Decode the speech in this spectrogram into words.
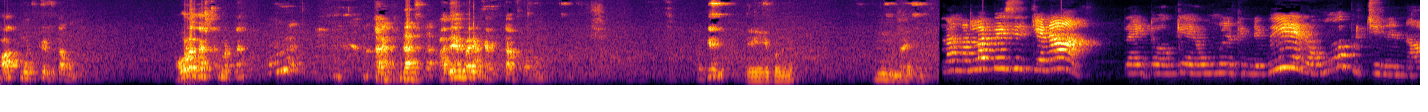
லாக் மட்டும் எடுத்தால் வந்து அவ்வளோ கஷ்டப்பட்டேன். அதே மாதிரி கரெக்டா போகணும். ஓகே நீங்கள் பண்ணுங்க. ம் ரைட் நான் நல்லா பேசியிருக்கேனா? ரைட் ஓகே உங்களுக்கு இந்த வீடியோ ரொம்ப பிடிச்சிருந்தா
